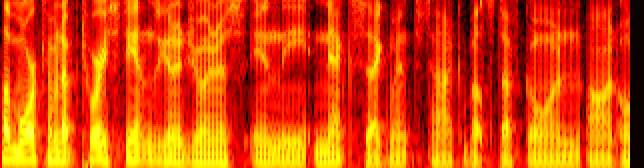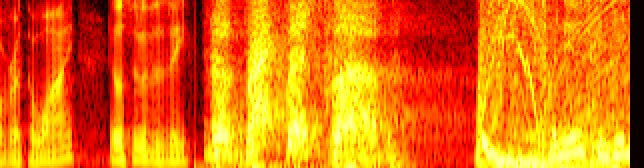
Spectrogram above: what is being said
We'll have more coming up. Tori Stanton's going to join us in the next segment to talk about stuff going on over at the Y. You listen to the Z. The Breakfast Club. The news continues.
